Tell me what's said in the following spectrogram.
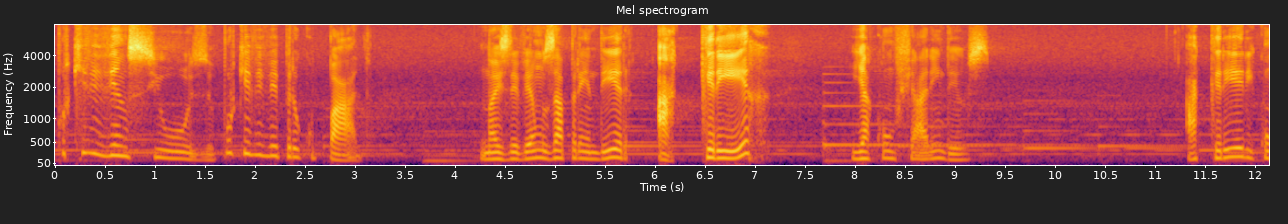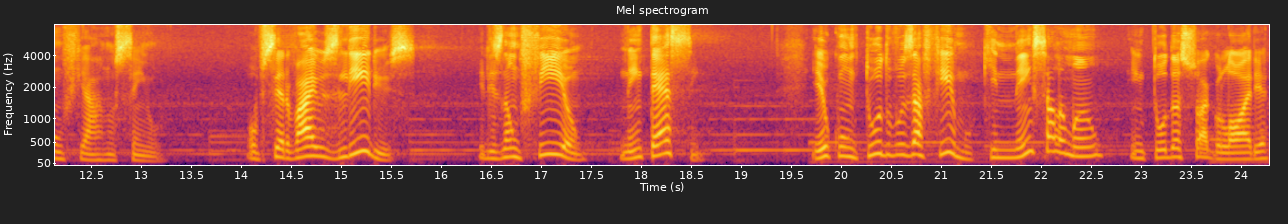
Por que viver ansioso? Por que viver preocupado? Nós devemos aprender a crer e a confiar em Deus a crer e confiar no Senhor. Observai os lírios, eles não fiam, nem tecem. Eu, contudo, vos afirmo que nem Salomão, em toda a sua glória,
